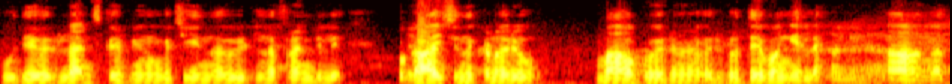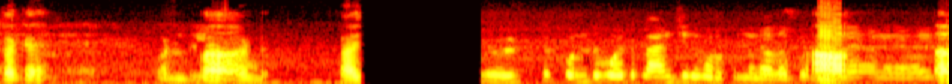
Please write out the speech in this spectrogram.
പുതിയ ഒരു ലാൻഡ്സ്കേപ്പിംഗ് ഒക്കെ ചെയ്യുന്ന വീട്ടിന്റെ ഫ്രണ്ടിൽ ഇപ്പൊ കായ്ച്ചു നിൽക്കുന്ന ഒരു മാവൊക്കെ വരുന്ന ഒരു പ്രത്യേക ഭംഗിയല്ലേ? ആ അങ്ങനത്തെ ഒക്കെ ആ ഉണ്ട്. ആ.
